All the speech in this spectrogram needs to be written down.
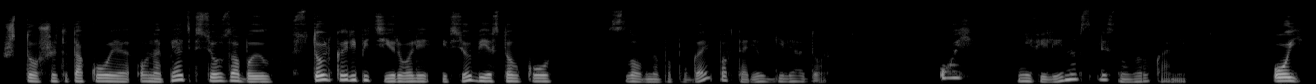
Что ж это такое? Он опять все забыл. Столько репетировали, и все без толку. Словно попугай повторил Гелиодор. Ой! Нефелина всплеснула руками. Ой!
